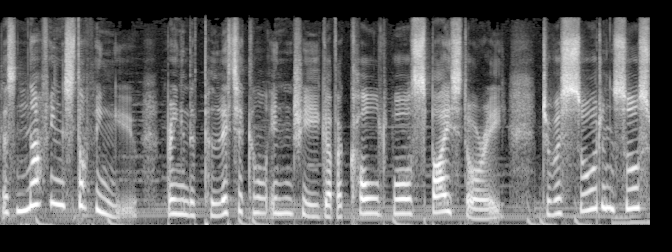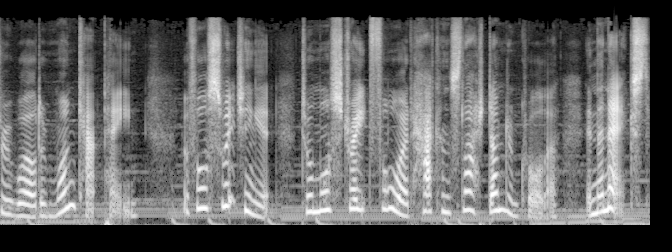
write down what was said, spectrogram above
There's nothing stopping you bringing the political intrigue of a Cold War spy story to a sword and sorcery world in one campaign, before switching it to a more straightforward hack and slash dungeon crawler in the next.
